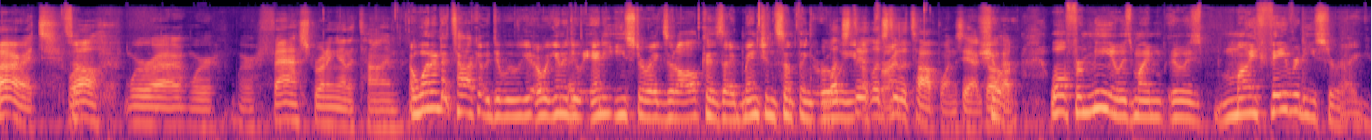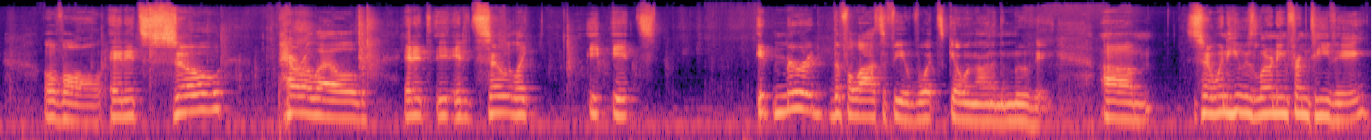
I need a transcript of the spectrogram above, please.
All right. well, we're uh, we're we're fast running out of time. I wanted to talk. Do we, are we going to do any Easter eggs at all? Because I mentioned something early. Let's do let's do the top ones. Yeah, go Sure. ahead. Well, for me, it was my it was my favorite Easter egg of all, and it's so paralleled, and it, it it's so like it, it's it mirrored the philosophy of what's going on in the movie. Um, so when he was learning from TV,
